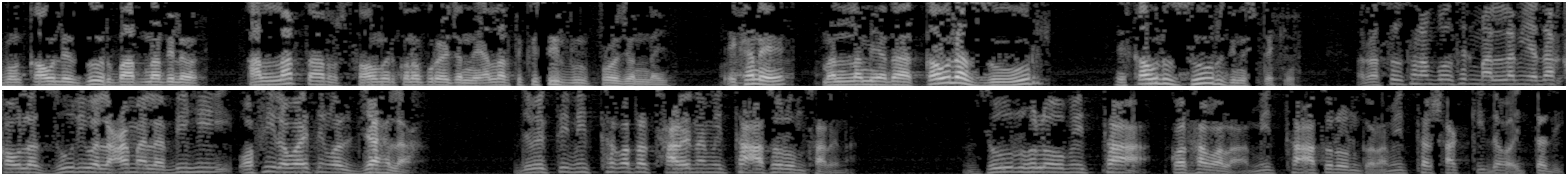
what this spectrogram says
এবং কাউলে জুর বাদ না দিল আল্লাহ তার সওমের কোনো প্রয়োজন নেই আল্লাহর তো কিছুর প্রয়োজন নাই। এখানে মাল্লাম ইয়াদা কাউলা জুর এই কাউলু জুর জিনিসটা কি? রাসূল সাল্লাম বলছেন মাল্লাম ইয়াদা কাউলা জুরি ওয়াল আমালা বিহি ওয়াফি রাওয়ায়াতিন ওয়াল জাহলা। যে ব্যক্তি মিথ্যা কথা ছাড়ে না মিথ্যা আচরণ ছাড়ে না। জুর হলো মিথ্যা কথা বলা মিথ্যা আচরণ করা মিথ্যা সাক্ষী দেওয়া ইত্যাদি।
